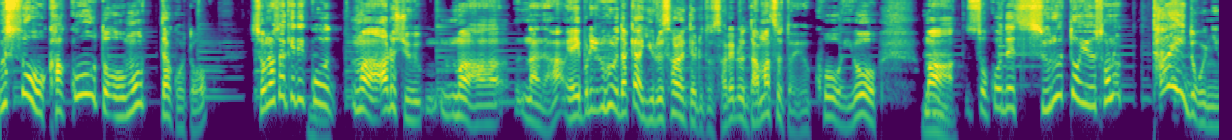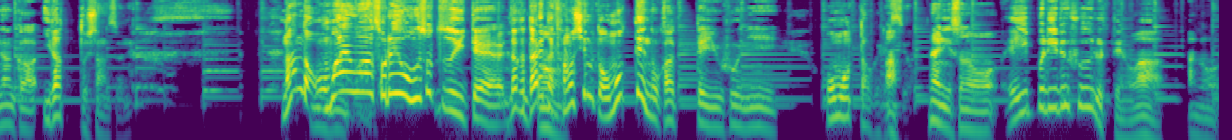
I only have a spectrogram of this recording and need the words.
嘘を書こうと思ったこと、その先でこう、まあ、ある種、まあ、なんだ、エイプリルフールだけは許されてるとされる騙すという行為を、まあ、そこでするという、その態度になんかイラッとしたんですよね。なんだ、うん。お前はそれを嘘ついて、なんか誰か楽しむと思ってんのかっていうふうに思ったわけですよ。何その、エイプリルフールっていうのは、あの、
